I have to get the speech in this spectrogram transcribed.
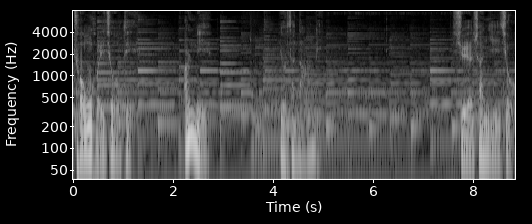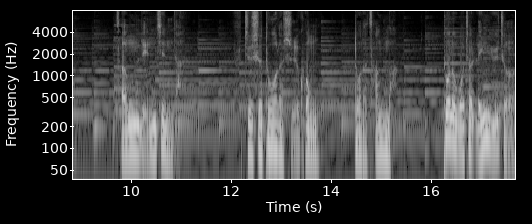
重回旧地，而你又在哪里？雪山依旧，层林尽染，只是多了时空，多了苍茫，多了我这淋雨者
